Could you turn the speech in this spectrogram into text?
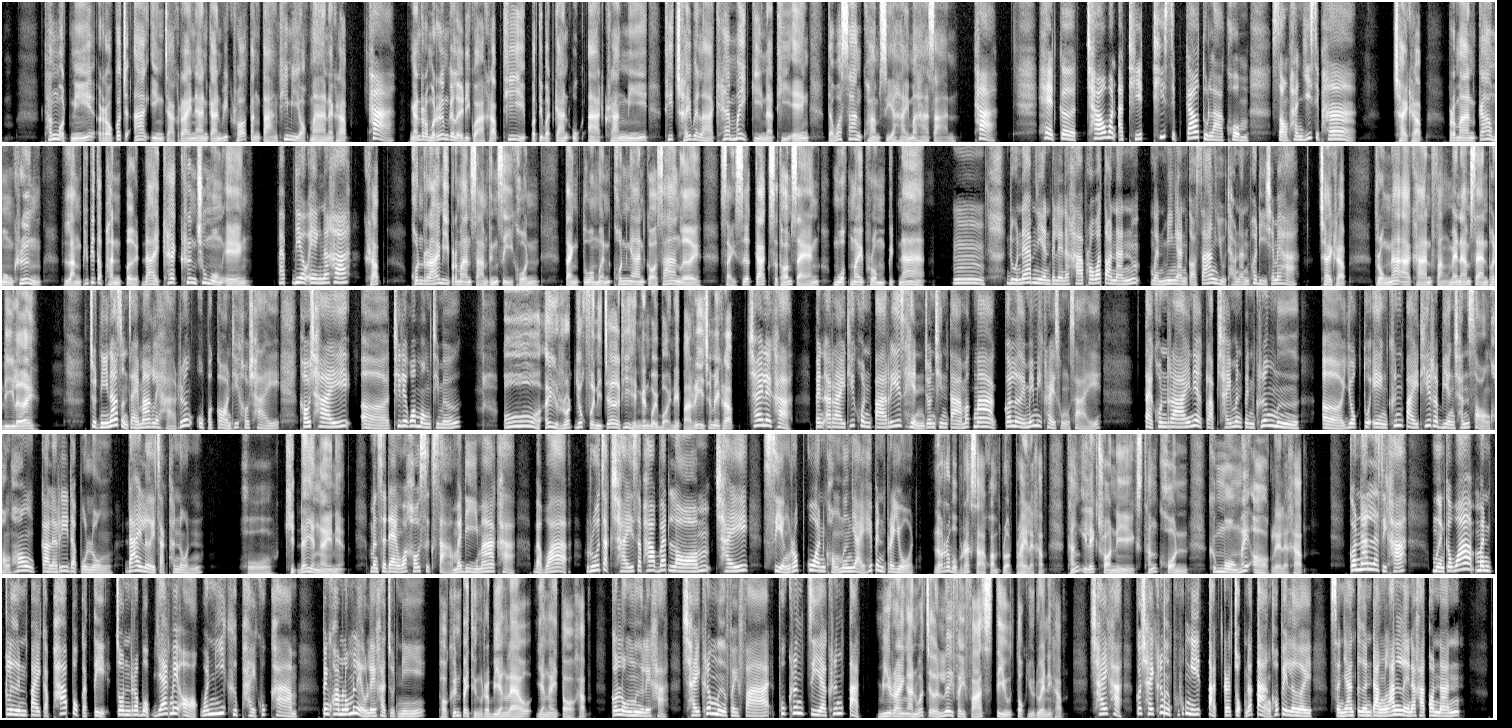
ทั้งหมดนี้เราก็จะอ้างอิงจากรายงานการวิเคราะห์ต่างๆ ที่มีออกมานะครับ ค่ะ งั้นเรามาเริ่มกันเลยดีกว่าครับ ที่ปฏิบัติการอุกอาจครั้งนี้ ที่ใช้เวลาแค่ไม่กี่นาทีเอง แต่ว่าสร้างความเสียหายมหาศาล ค่ะ เหตุเกิดเช้าวันอาทิตย์ที่ 19 ตุลาคม 2025 ใช่ครับ ประมาณ9โมงครึ่งหลังพิพิธภัณฑ์เปิดได้แค่ครึ่งชั่วโมงเอง แป๊บเดียวเองนะคะ ครับ คนร้ายมีประมาณ 3-4 คน แต่งตัวเหมือนคนงานก่อสร้างเลย ใส่เสื้อกั๊กสะท้อนแสง หมวกไมพรมปิดหน้า อืม ดูแนบเนียนไปเลยนะคะ เพราะว่าตอนนั้นเหมือนมีงานก่อสร้างอยู่แถวนั้นพอดีใช่ไหมคะ ใช่ครับ ตรงหน้าอาคารฝั่งแม่น้ำแซนพอดีเลย จุดนี้น่าสนใจมากเลยค่ะ เรื่องอุปกรณ์ที่เขาใช้ เขาใช้เอ่อที่เรียกว่ามองติเมอร์โอ้ไอ้รถยกเฟอร์นิเจอร์ที่เห็นกันบ่อยๆ ในปารีสใช่ไหมครับ ใช่เลยค่ะ เป็นอะไรที่คนปารีสเห็นจนชินตามากๆ ก็เลยไม่มีใครสงสัย แต่คนร้ายเนี่ยกลับใช้มันเป็นเครื่องมือเอ่อยกตัวเองขึ้นไปที่ระเบียงชั้นสองของห้องกาลเลอรี่ดาโปลง ได้เลยจากถนน โห คิดได้ยังไงเนี่ย มันแสดงว่าเขาศึกษามาดีมากค่ะ แบบว่ารู้จักใช้สภาพแวดล้อม ใช้เสียงรบกวนของเมืองใหญ่ให้เป็นประโยชน์ แล้วระบบรักษาความปลอดภัยล่ะครับ ทั้งอิเล็กทรอนิกส์ ทั้งคน คือมองไม่ออกเลยเหรอครับ ก็นั่นแหละสิคะ เหมือนกับว่ามันกลืนไปกับภาพปกติ จนระบบแยกไม่ออกว่านี่คือภัยคุกคาม เป็นความล้มเหลวเลยค่ะ จุดนี้ พอขึ้นไปถึงระเบียงแล้วยังไงต่อครับ ก็ลงมือเลยค่ะ ใช้เครื่องมือไฟฟ้าพวกเครื่องเจียร์เครื่องตัด มีรายงานว่าเจอเลื่อยไฟฟ้าสตีลตกอยู่ด้วยนี่ครับใช่ค่ะ ก็ใช้เครื่องมือพวกนี้ตัดกระจกหน้าต่างเข้าไปเลย สัญญาณเตือนดังลั่นเลยนะคะ ตอนนั้น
